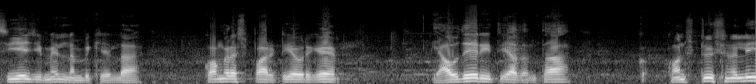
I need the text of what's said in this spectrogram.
ಸಿ ಎ ಜಿ ಮೇಲೆ ನಂಬಿಕೆ ಇಲ್ಲ. ಕಾಂಗ್ರೆಸ್ ಪಾರ್ಟಿಯವರಿಗೆ ಯಾವುದೇ ರೀತಿಯಾದಂಥ ಕಾನ್ಸ್ಟಿಟ್ಯೂಷನಲಿ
